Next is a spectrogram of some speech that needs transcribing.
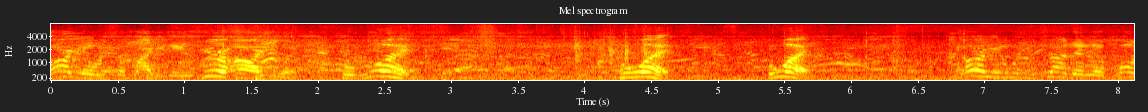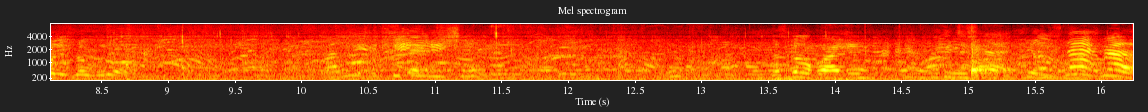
arguing with somebody, then you're arguing. For what? For what? For what? You're arguing with each other and the opponents over there. Let's go, Brighton. Look at this guy. It's not, bro.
